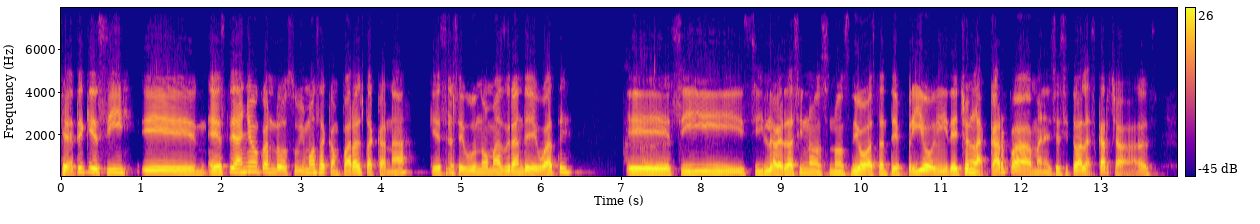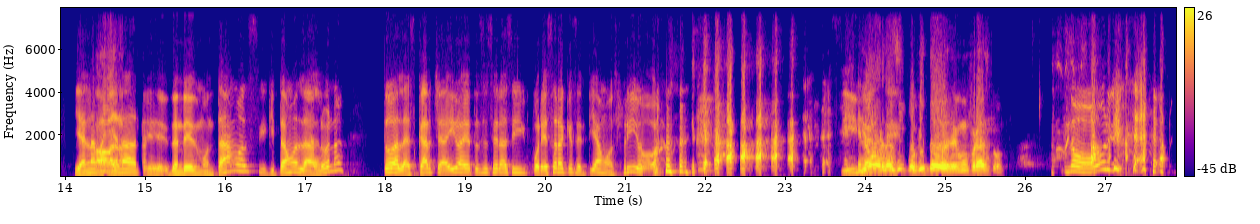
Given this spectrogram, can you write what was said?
Fíjate que sí, eh, este año cuando subimos a acampar al Tacaná, que es el segundo más grande de Guate, eh, sí, sí, la verdad sí nos, nos dio bastante frío y de hecho en la carpa amaneció así todas las escarcha. Ya en la Ah, mañana donde, donde desmontamos y quitamos la lona, toda la escarcha iba, entonces era así, por eso era que sentíamos frío. Sí, Y no fíjate. guardas un poquito en un frasco. No,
